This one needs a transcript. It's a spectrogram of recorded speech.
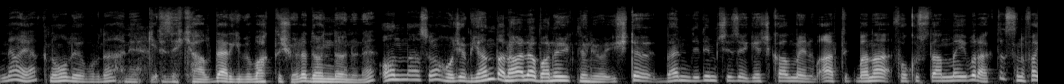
ne ayak ne oluyor burada hani gerizekalı der gibi baktı şöyle döndü önüne. Ondan sonra hoca bir yandan hala bana yükleniyor. İşte ben dedim size geç kalmayın artık bana fokuslanmayı bıraktı sınıfa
